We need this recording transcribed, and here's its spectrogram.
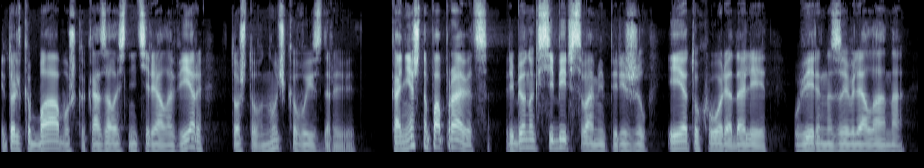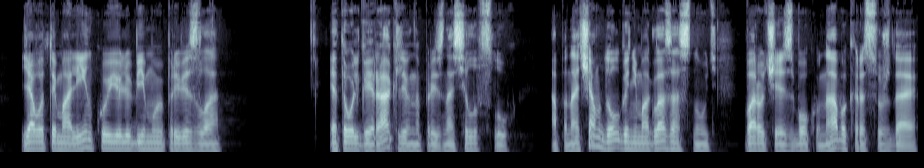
и только бабушка, казалось, не теряла веры в то, что внучка выздоровеет. «Конечно, поправится. Ребенок Сибирь с вами пережил, и эту хворь одолеет», — уверенно заявляла она. Я вот и малинку ее любимую привезла». Это Ольга Ираклевна произносила вслух, а по ночам долго не могла заснуть, ворочаясь сбоку на бок рассуждая.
